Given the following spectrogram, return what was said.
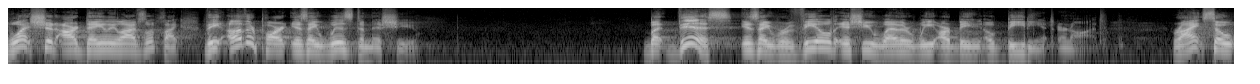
What should our daily lives look like? The other part is a wisdom issue. But this is a revealed issue whether we are being obedient or not. Right? So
